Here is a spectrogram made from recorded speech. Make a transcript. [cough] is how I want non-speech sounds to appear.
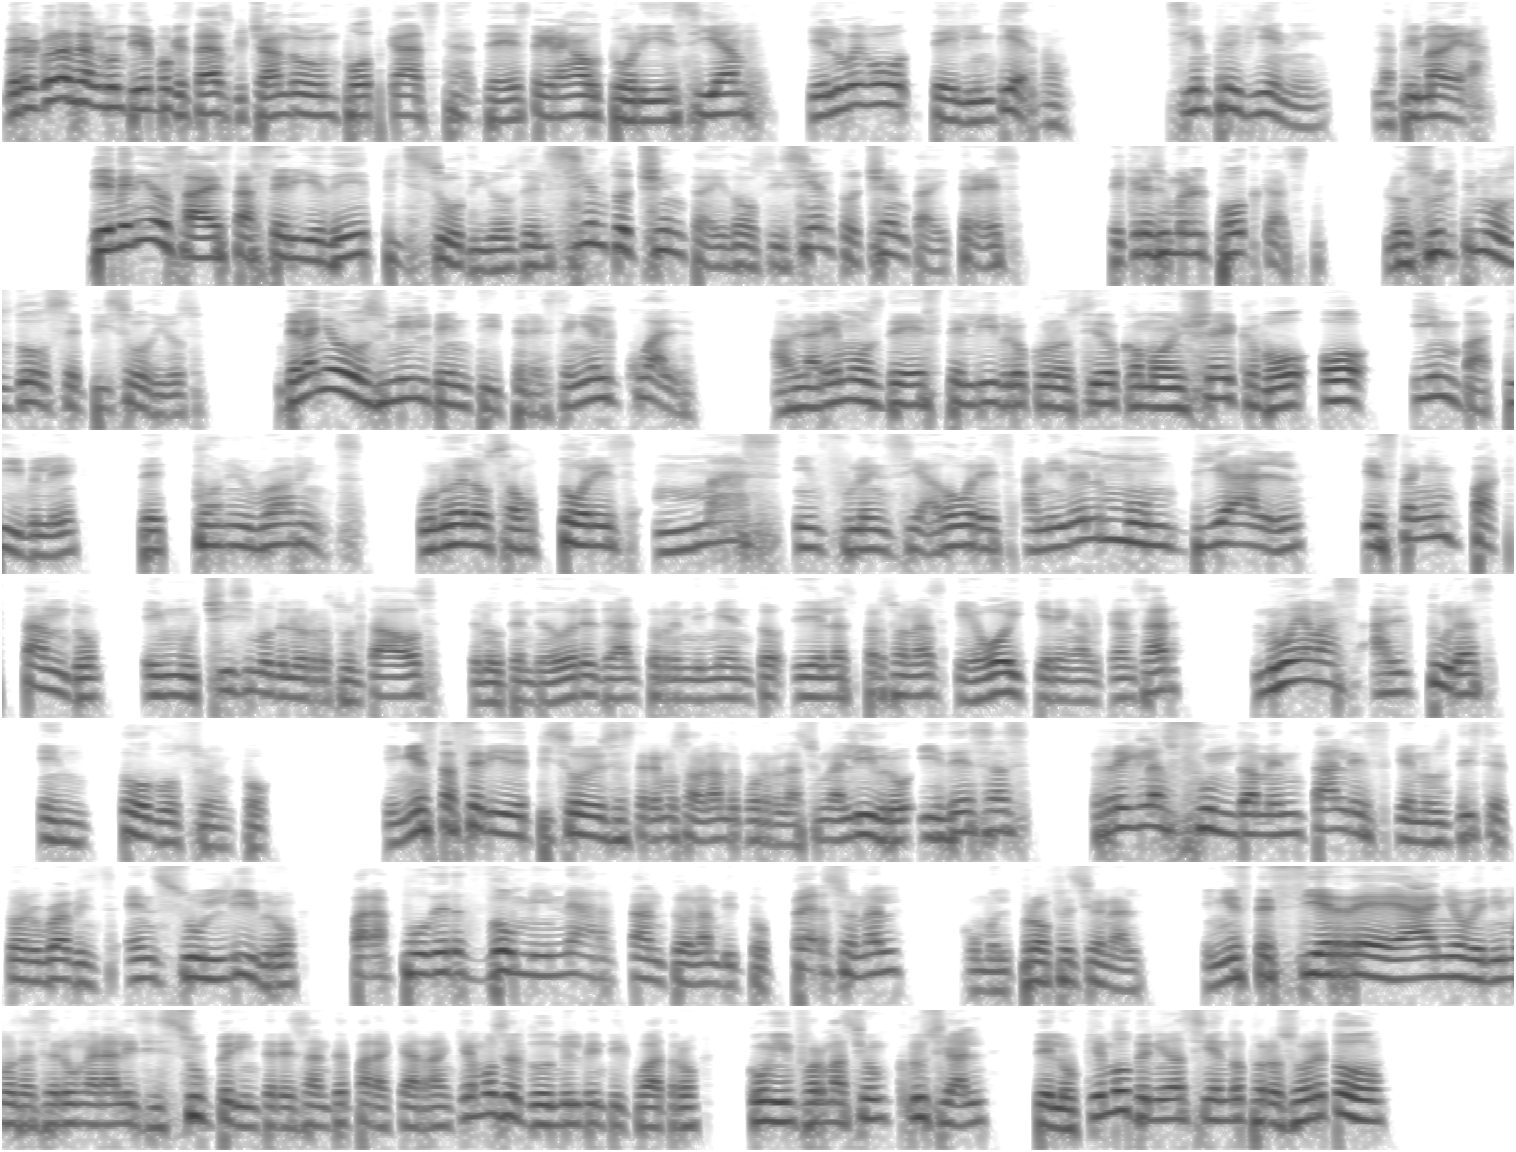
¿Me recuerdas algún tiempo que estaba escuchando un podcast de este gran autor y decía que luego del invierno siempre viene la primavera? Bienvenidos a esta serie de episodios del 182 y 183 de Crece el Podcast, los últimos dos episodios del año 2023, en el cual hablaremos de este libro conocido como Unshakable o Imbatible de Tony Robbins, uno de los autores más influenciadores a nivel mundial que están impactando en muchísimos de los resultados de los vendedores de alto rendimiento y de las personas que hoy quieren alcanzar nuevas alturas en todo su enfoque. En esta serie de episodios estaremos hablando con relación al libro y de esas reglas fundamentales que nos dice Tony Robbins en su libro para poder dominar tanto el ámbito personal como el profesional. En este cierre de año venimos a hacer un análisis súper interesante para que arranquemos el 2024 con información crucial de lo que hemos venido haciendo, pero sobre todo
